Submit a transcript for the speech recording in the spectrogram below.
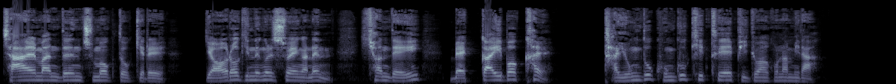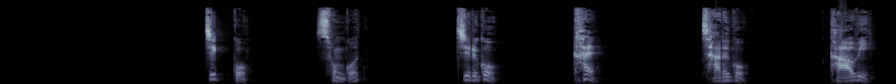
잘 만든 주먹도끼를 여러 기능을 수행하는 현대의 맥가이버 칼, 다용도 공구 키트에 비교하곤 합니다. 찍고, 송곳, 찌르고, 칼, 자르고, 가위,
